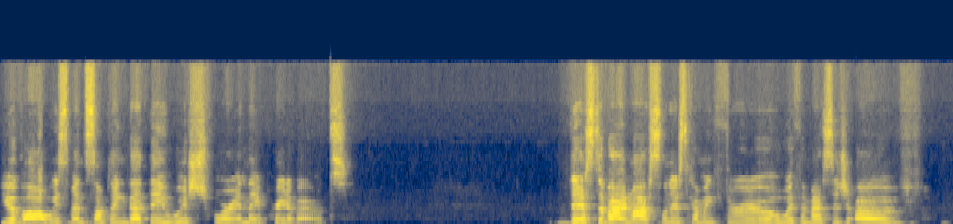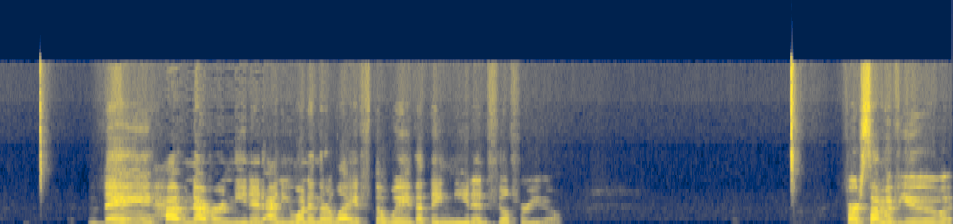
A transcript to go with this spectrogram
You have always been something that they wished for and they prayed about. This divine masculine is coming through with a message of they have never needed anyone in their life the way that they need and feel for you. For some of you,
